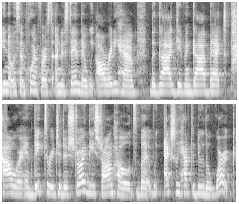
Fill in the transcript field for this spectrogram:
you know, it's important for us to understand that we already have the God given, God backed power and victory to destroy these strongholds, but we actually have to do the work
